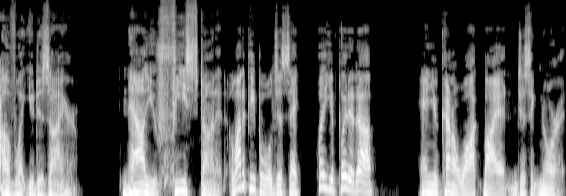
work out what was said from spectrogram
of what you desire. Now you feast on it. A lot of people will just say, well, you put it up and you kind of walk by it and just ignore it.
